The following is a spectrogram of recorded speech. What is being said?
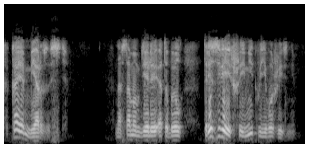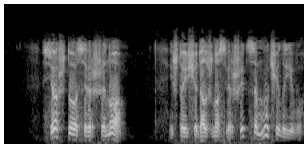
Какая мерзость!» На самом деле это был трезвейший миг в его жизни. Все, что совершено и что еще должно свершиться, мучило его,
